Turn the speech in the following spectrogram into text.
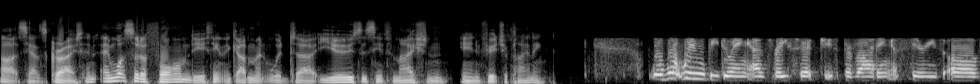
Oh, it sounds great. And, and what sort of form do you think the government would uh, use this information in future planning? Well, what we will be doing as research is providing a series of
